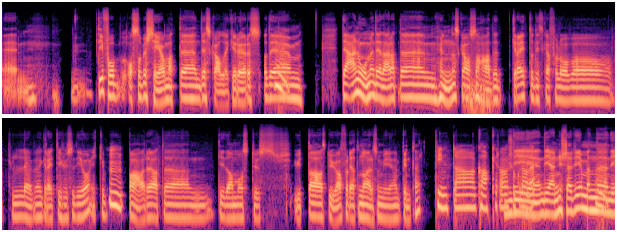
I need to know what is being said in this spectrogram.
eh, de får også beskjed om at eh, det skal ikke røres. Og det, Mm. det er noe med det der at eh, hundene skal også ha det greit, og de skal få lov å leve greit i huset, de òg. Ikke Mm. bare at eh, de da må stus ut av stua fordi at nå er det så mye pynt her. Pynt av kaker og sjokolade. de er nysgjerrige, men eh, Mm. de,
